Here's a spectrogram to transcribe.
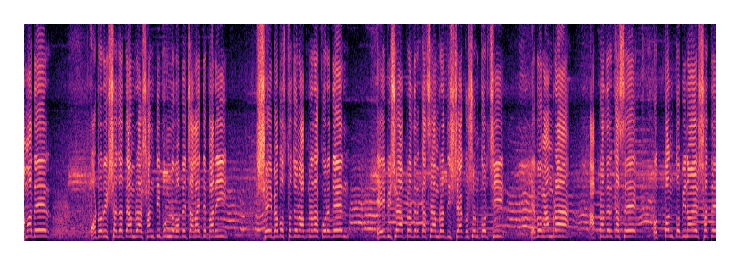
আমাদের অটোরিকশা যাতে আমরা শান্তিপূর্ণভাবে চালাইতে পারি, সেই ব্যবস্থা যেন আপনারা করে দেন, এই বিষয়ে আপনাদের কাছে আমরা দৃষ্টি আকর্ষণ করছি এবং আমরা আপনাদের কাছে অত্যন্ত বিনয়ের সাথে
